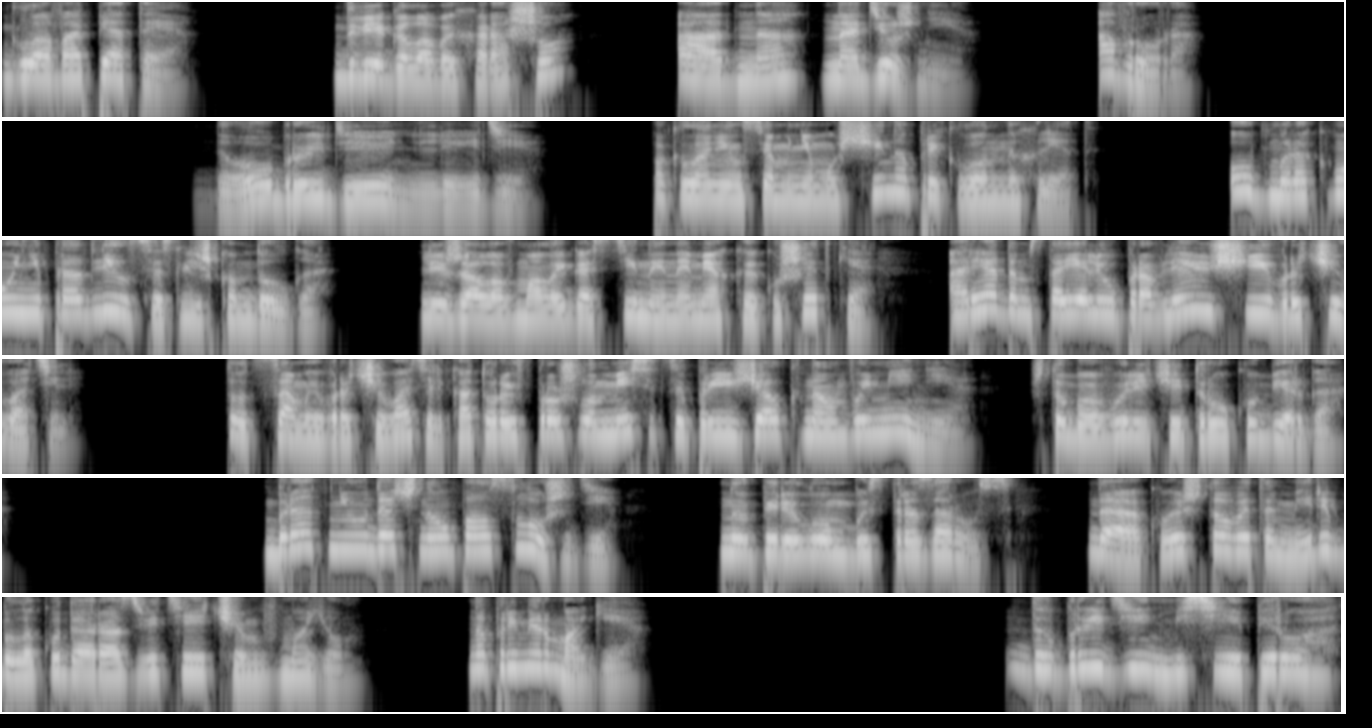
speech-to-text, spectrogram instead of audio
Глава пятая. Две головы хорошо, а одна надежнее. Аврора. «Добрый день, леди», — поклонился мне мужчина преклонных лет. Обморок мой не продлился слишком долго. Лежала в малой гостиной на мягкой кушетке, а рядом стояли управляющий и врачеватель. Тот самый врачеватель, который в прошлом месяце приезжал к нам в имение, чтобы вылечить руку Берга. Брат неудачно упал с лошади, но перелом быстро зарос. Да, кое-что в этом мире было куда развитее, чем в моем. Например, магия. «Добрый день, месье Перуа.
